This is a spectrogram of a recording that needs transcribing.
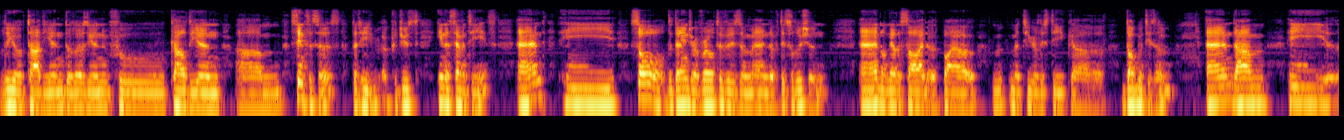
Lyotardian, Deleuzian, Foucauldian um, synthesis that he produced in the 70s and he saw the danger of relativism and of dissolution, and on the other side of biomaterialistic uh, dogmatism, and um, he uh,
